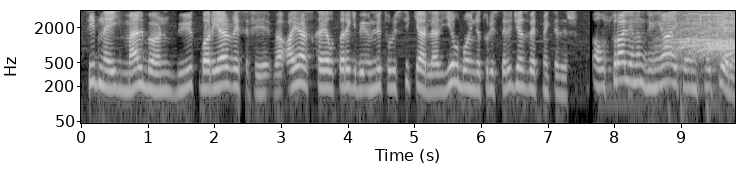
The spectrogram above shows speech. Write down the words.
Sydney, Melbourne, Büyük Bariyer Resifi ve Ayers kayalıkları gibi ünlü turistik yerler yıl boyunca turistleri cezbetmektedir. Avustralya'nın dünya ekonomisindeki yeri.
